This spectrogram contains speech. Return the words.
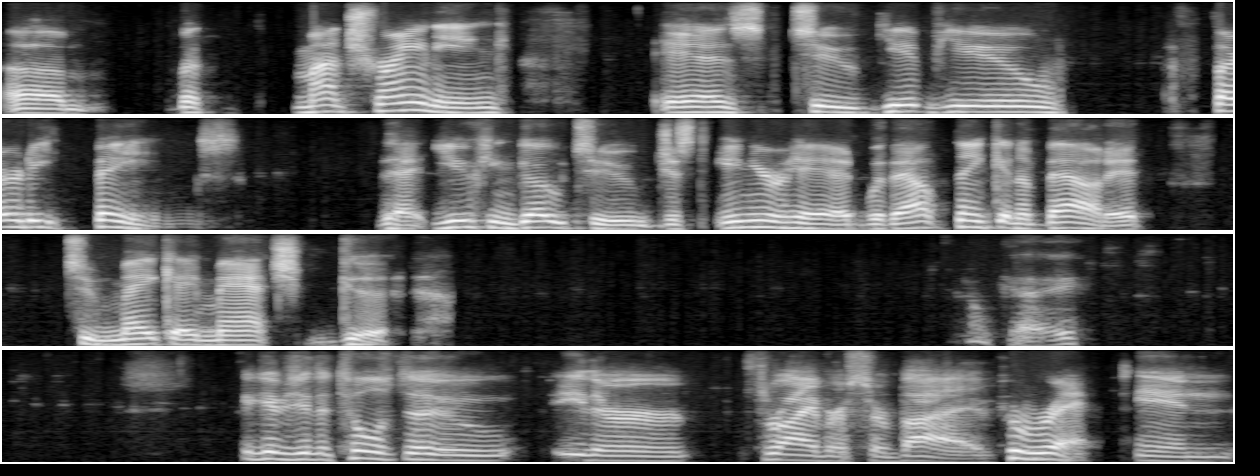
Um, but my training is to give you 30 things that you can go to just in your head without thinking about it to make a match good. Okay. It gives you the tools to either thrive or survive. Correct. In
